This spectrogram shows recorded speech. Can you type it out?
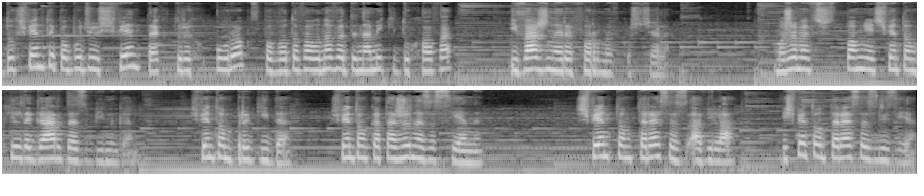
Duch Święty pobudził święte, których urok spowodował nowe dynamiki duchowe i ważne reformy w Kościele. Możemy wspomnieć świętą Hildegardę z Bingen, świętą Brygidę, świętą Katarzynę ze Sieny, świętą Teresę z Avila i świętą Teresę z Lizie.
